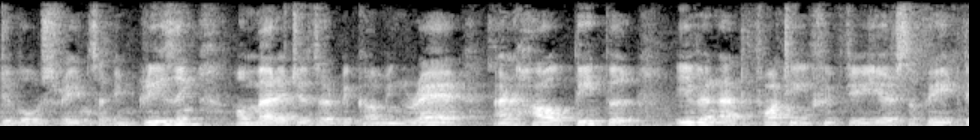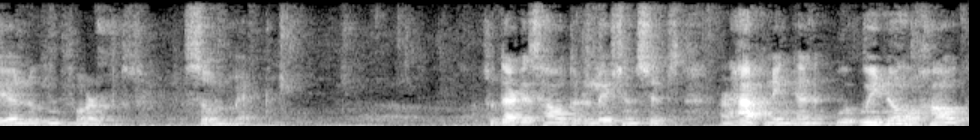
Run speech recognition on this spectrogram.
divorce rates are increasing how marriages are becoming rare and how people even at 40 50 years of age they are looking for a soulmate. So that is how the relationships are happening. And we know how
